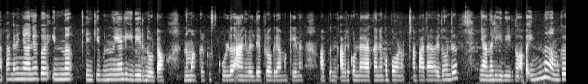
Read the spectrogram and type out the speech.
അപ്പം അങ്ങനെ ഞാനിപ്പോൾ ഇന്ന് എനിക്ക് ഇന്ന് ഞാൻ ലീവ് ആയിരുന്നു കേട്ടോ ഇന്ന് മക്കൾക്ക് സ്കൂളിൽ ആനുവൽ ഡേ പ്രോഗ്രാം ഒക്കെയാണ്. അപ്പം അവരെ കൊണ്ടാക്കാനൊക്കെ പോകണം അപ്പം അതായതുകൊണ്ട് ഞാൻ ലീവ് ആയിരുന്നു അപ്പം ഇന്ന് നമുക്ക്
